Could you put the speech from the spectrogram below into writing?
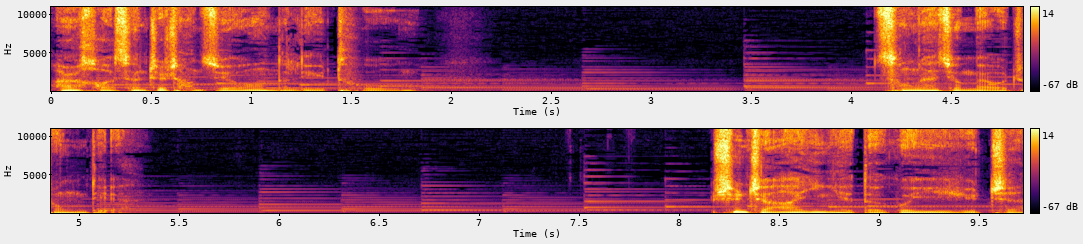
而好像这场绝望的旅途，从来就没有终点，甚至阿英也得过抑郁症。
